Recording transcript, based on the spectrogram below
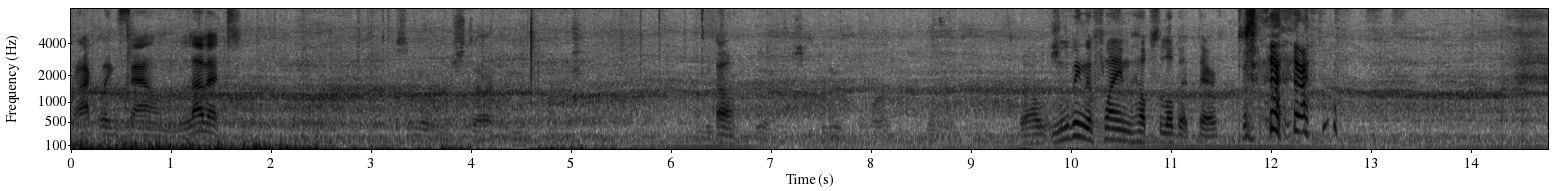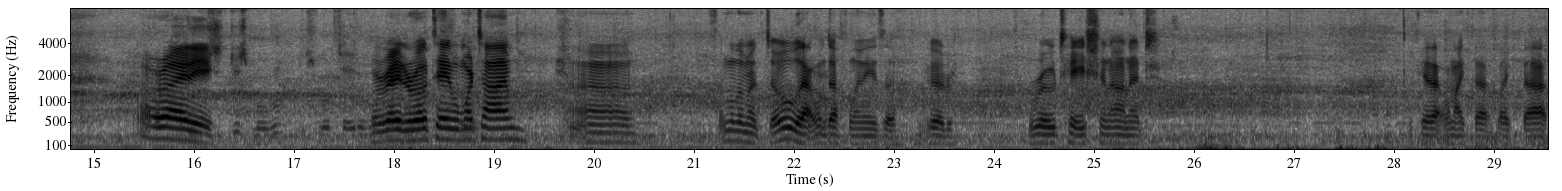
Crackling sound. Love it. Some of them are stacked. and- Oh. Yeah, some of them are- uh, Well, moving the flame helps a little bit there. Alrighty. Just, just move them. Just rotate them. We're ready to rotate one more time. Uh, some of them are, oh, that one definitely needs a good rotation on it. Okay, that one like that, like that.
